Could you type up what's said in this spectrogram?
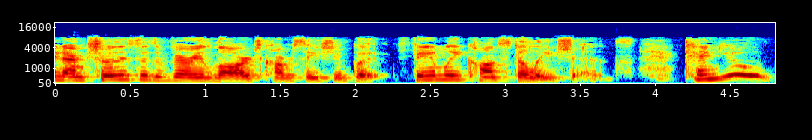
and I'm sure this is a very large conversation, but family constellations. Can you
